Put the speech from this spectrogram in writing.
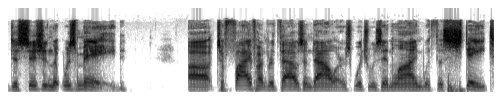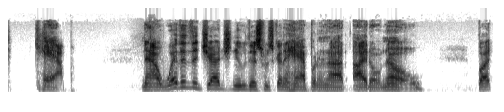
decision that was made uh, to five hundred thousand dollars, which was in line with the state cap. Now, whether the judge knew this was going to happen or not, I don't know. But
